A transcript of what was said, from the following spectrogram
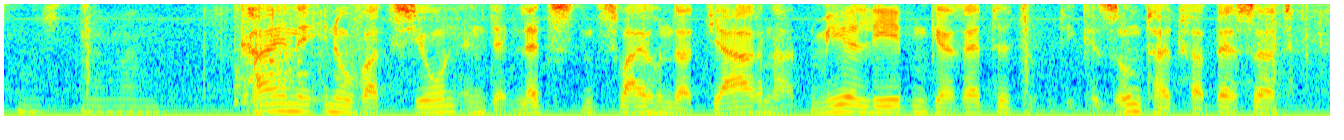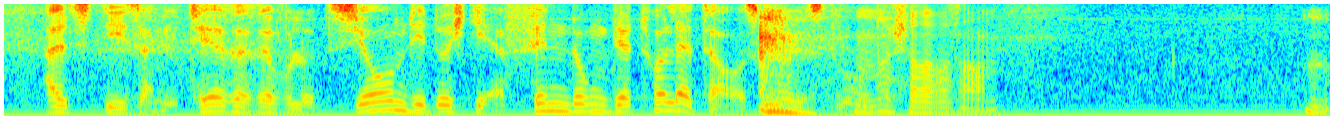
Ist nicht mehr mein... Keine Innovation in den letzten 200 Jahren hat mehr Leben gerettet und die Gesundheit verbessert, als die sanitäre Revolution, die durch die Erfindung der Toilette ausgelöst wurde. da schaut er was an. Hm.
